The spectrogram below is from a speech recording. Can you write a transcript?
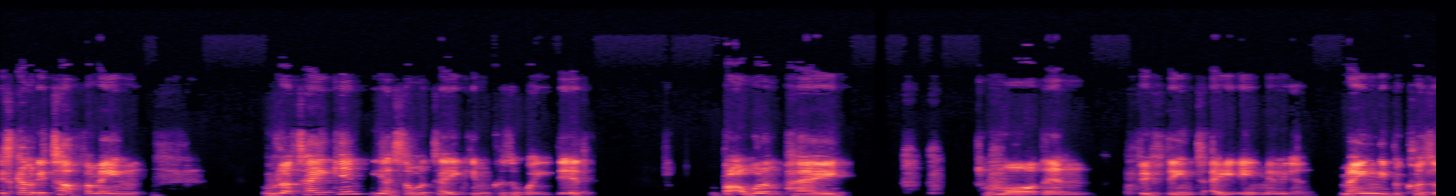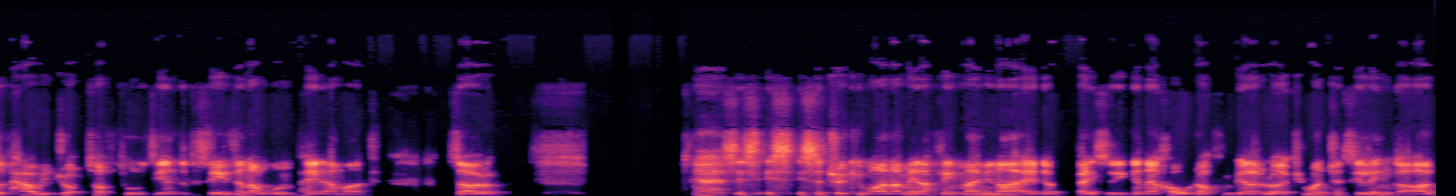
it's going to be tough. I mean, would I take him? Yes, I would take him because of what he did, but I wouldn't pay more than 15 to 18 million, mainly because of how he dropped off towards the end of the season. I wouldn't pay that much. So, yeah, it's, it's, it's, a tricky one. I mean, I think Man United are basically going to hold off and be like, look, if you want Jesse Lingard,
